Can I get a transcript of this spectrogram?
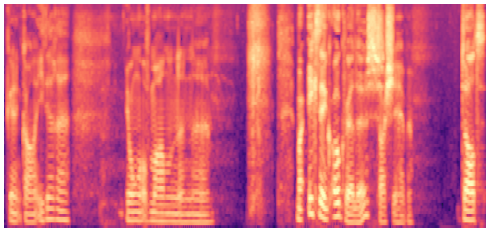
kan, kan iedere jongen of man een eh, Maar ik denk ook wel eens tasje hebben. dat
